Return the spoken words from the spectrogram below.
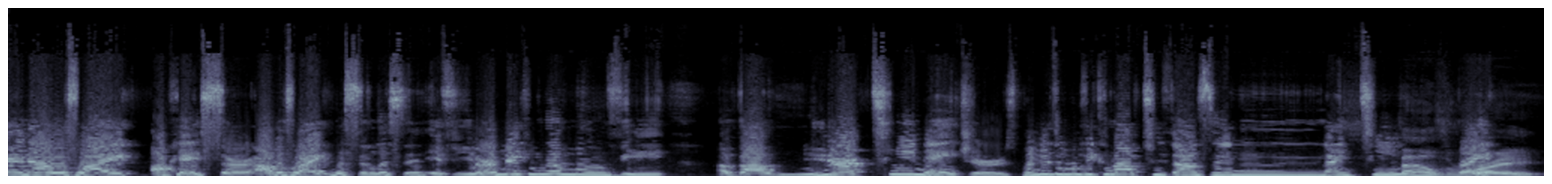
And I was like, okay, sir. I was like, listen, listen, if you're making a movie about New York teenagers, when did the movie come out? 2019? Sounds Right? right.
